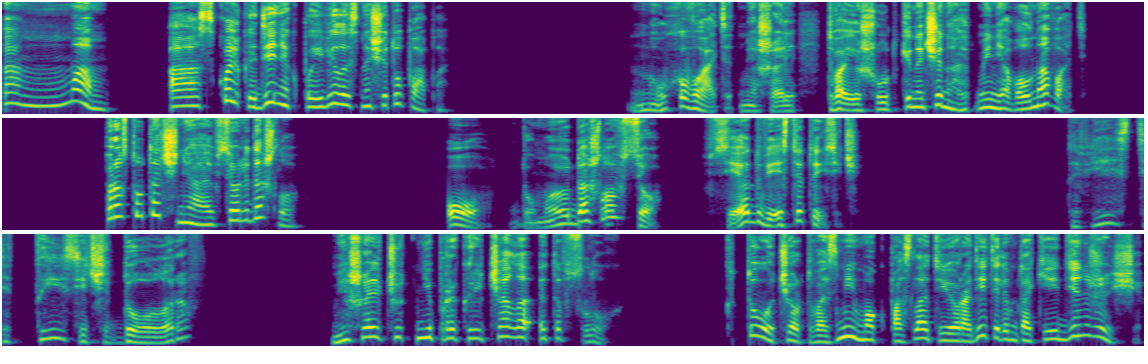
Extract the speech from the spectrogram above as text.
«Эм, мам, а сколько денег появилось на счету папы? Ну, хватит, Мишель, твои шутки начинают меня волновать. Просто уточняю, все ли дошло. О, думаю, дошло все. Все 200 тысяч. 200 тысяч долларов? Мишель чуть не прокричала это вслух. Кто, черт возьми, мог послать ее родителям такие деньжища?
